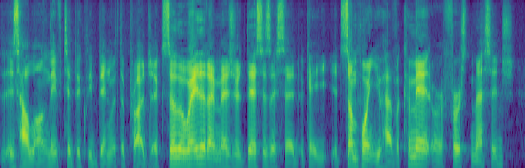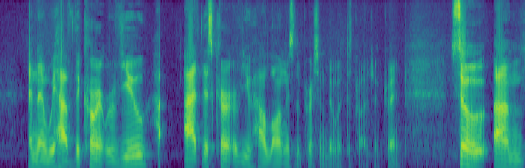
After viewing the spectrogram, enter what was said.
is how long they've typically been with the project. So the way that I measured this is I said, okay, at some point you have a commit or a first message, and then we have the current review. At this current review, how long has the person been with the project, right? So um,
